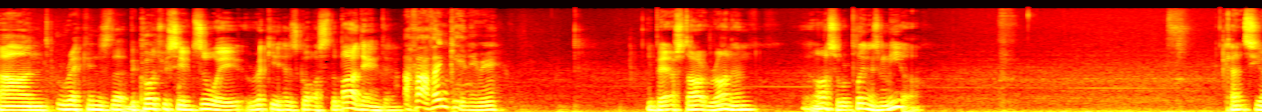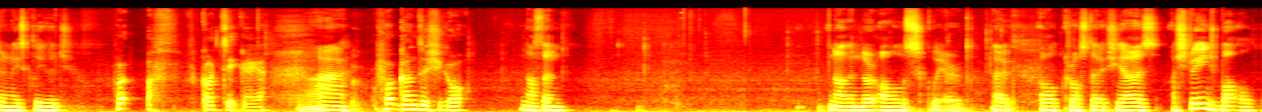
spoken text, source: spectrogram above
and reckons that because we saved Zoe, Rikki has got us the bad ending. I, th- I think anyway. You better start running. Oh, so we're playing as Mia. Can't see her nice cleavage. What? Oh, for God's sake, Gregor. Ah, What guns has she got? nothing. Nothing. They're all squared out, all crossed out. She has a strange bottle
